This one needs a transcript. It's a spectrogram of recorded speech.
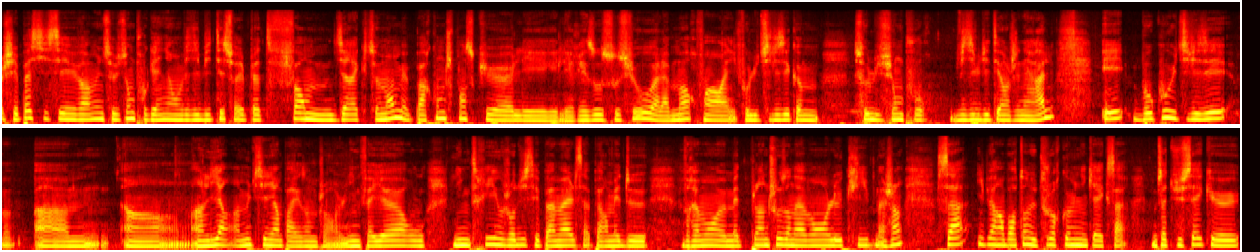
je sais pas si c'est vraiment une solution pour gagner en visibilité sur les plateformes directement, mais par contre, je pense que euh, les, les réseaux sociaux à la mort, enfin, il faut l'utiliser comme solution pour visibilité en général, et beaucoup utiliser euh, un, un, lien, un multilien par exemple, genre Linkfire ou Linktree. Aujourd'hui, c'est pas mal, ça permet de vraiment euh, mettre plein de choses en avant, le clip, machin. Ça, hyper important de toujours communiquer avec ça. Comme ça, tu sais que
